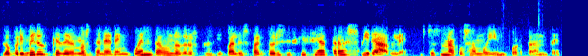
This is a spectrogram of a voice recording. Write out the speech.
Lo primero que debemos tener en cuenta, uno de los principales factores, es que sea transpirable. Esto es una cosa muy importante.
